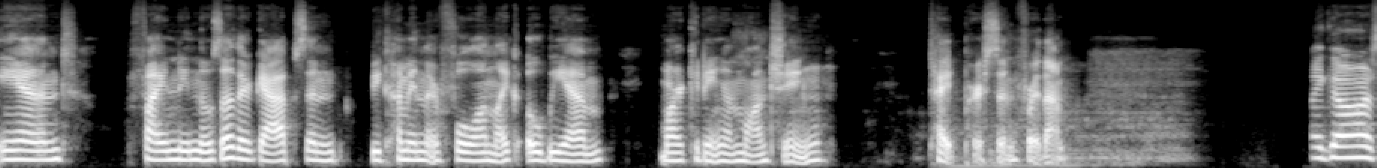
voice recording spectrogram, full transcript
and finding those other gaps and becoming their full on like OBM marketing and launching type person for them. My gosh,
